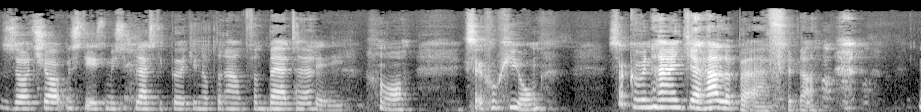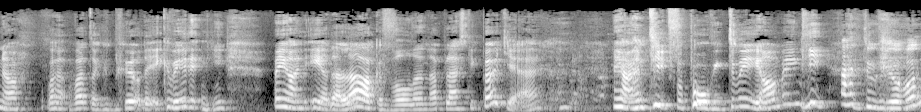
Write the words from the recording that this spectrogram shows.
zat Jacques nog steeds met zijn plastic putje op de rand van het bed. Hè. Oh, ik zeg, goed jong, zal ik u een handje helpen even dan? Nou, wa- wat er gebeurde, ik weet het niet. Maar je had eerder laken vol dan dat plastic putje, hè? Ja, en tijd voor poging 2, hè, weet je niet? Ah, doe gewoon.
